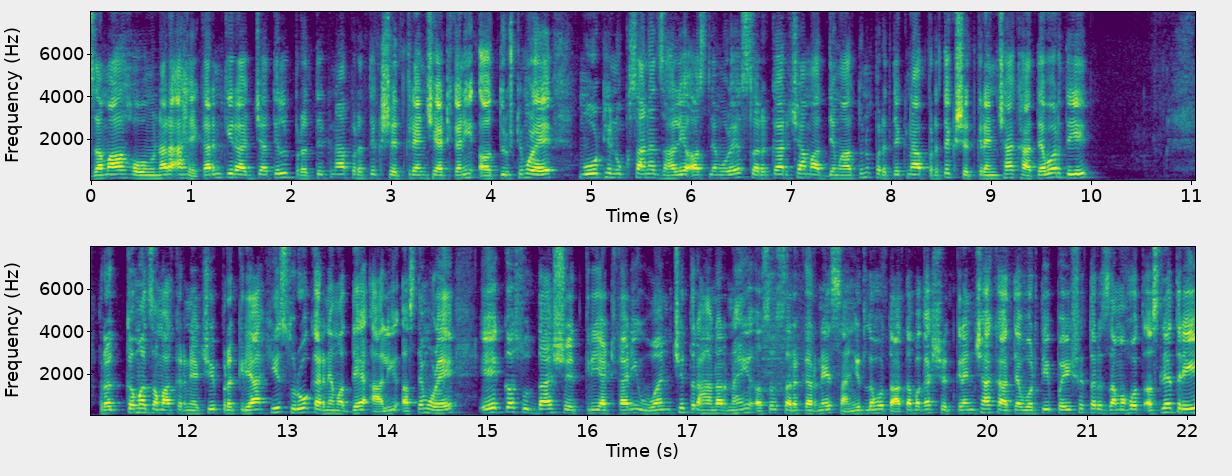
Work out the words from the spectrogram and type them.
जमा होणार आहे. कारण की राज्यातील प्रत्येक ना प्रत्येक शेतकऱ्यांच्या या ठिकाणी अतृष्टीमुळे मोठे नुकसान झाले असल्यामुळे सरकारच्या माध्यमातून प्रत्येक ना प्रत्येक शेतकऱ्यांच्या खात्यावरती रक्कम जमा करण्याची प्रक्रिया ही सुरू करण्यामध्ये आली असल्यामुळे एक सुद्धा शेतकरी या ठिकाणी वंचित राहणार नाही असं सरकारने सांगितलं होतं. आता बघा शेतकऱ्यांच्या खात्यावरती पैसे तर जमा होत असले तरी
